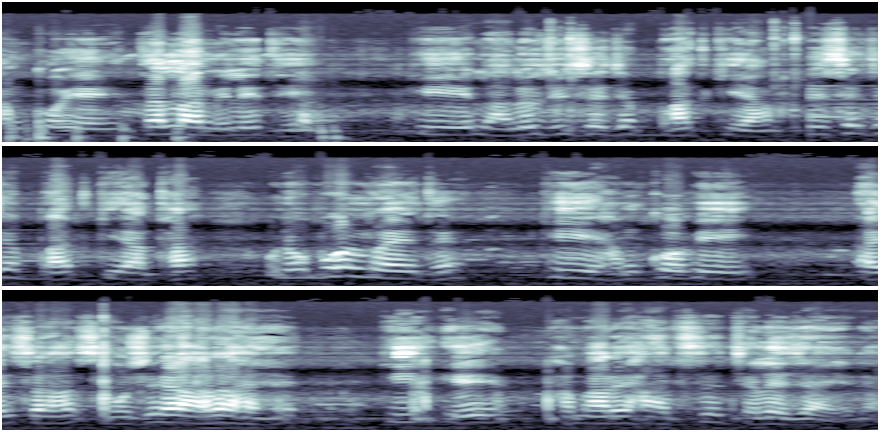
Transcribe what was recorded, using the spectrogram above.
हमको ये इतला मिली थी कि लालू जी से जब बात किया से जब बात किया था, उन्होंने बोल रहे थे कि हमको भी ऐसा संशय आ रहा है कि ये हमारे हाथ से चले जाएगा।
